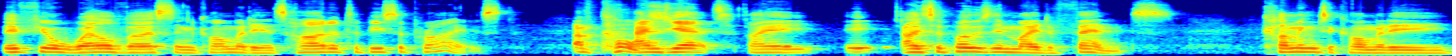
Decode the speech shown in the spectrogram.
if you're well versed in comedy, it's harder to be surprised. of course. And yet, I it, I suppose in my defense, coming to comedy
